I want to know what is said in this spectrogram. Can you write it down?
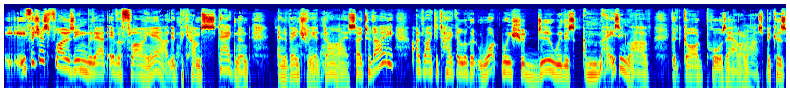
If it just flows in without ever flowing out, it becomes stagnant and eventually it dies. So today, I'd like to take a look at what we should do with this amazing love that God pours out on us. Because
